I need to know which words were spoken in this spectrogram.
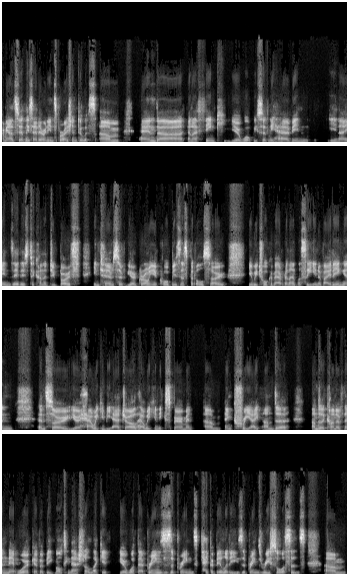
I mean, I'd certainly say they're an inspiration to us, um, and uh, and I think you know what we certainly have in in ANZ is to kind of do both in terms of you know growing a core business, but also you know we talk about relentlessly innovating and and so you know how we can be agile, how we can experiment um, and create under under kind of the network of a big multinational. Like it, you know, what that brings is it brings capabilities, it brings resources, um,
